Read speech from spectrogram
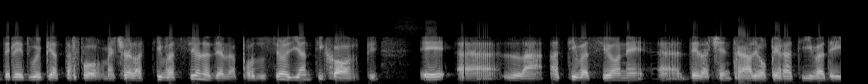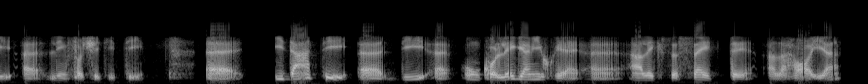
delle due piattaforme, cioè l'attivazione della produzione di anticorpi e eh, l'attivazione eh, della centrale operativa dei eh, linfociti T. Eh, I dati eh, di eh, un collega amico che è Alex 7 alla Hoya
